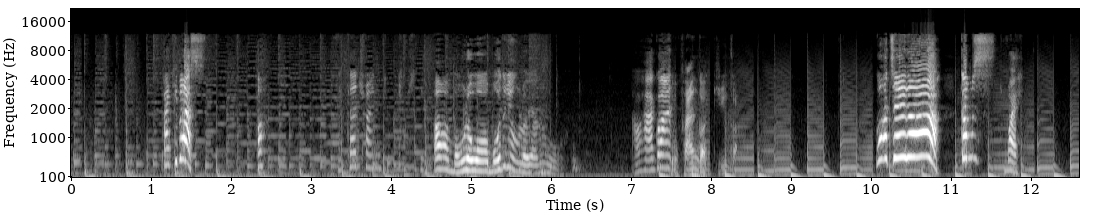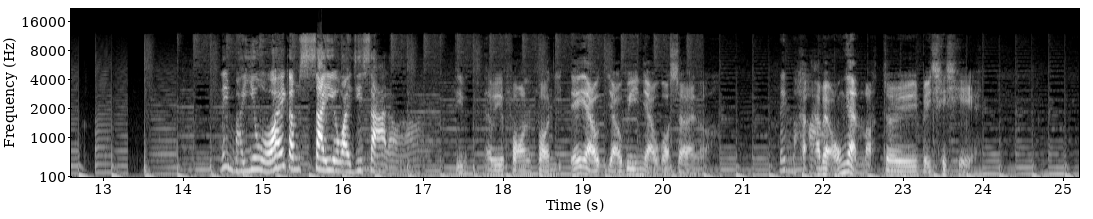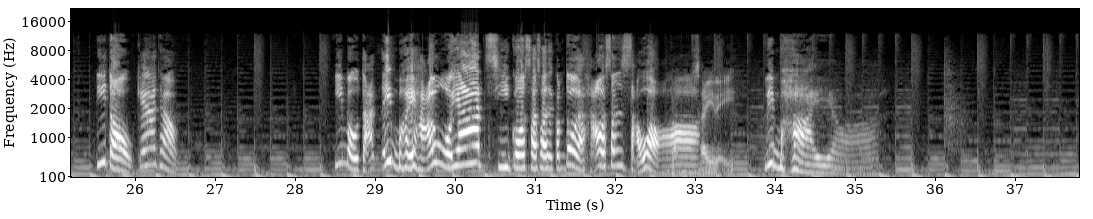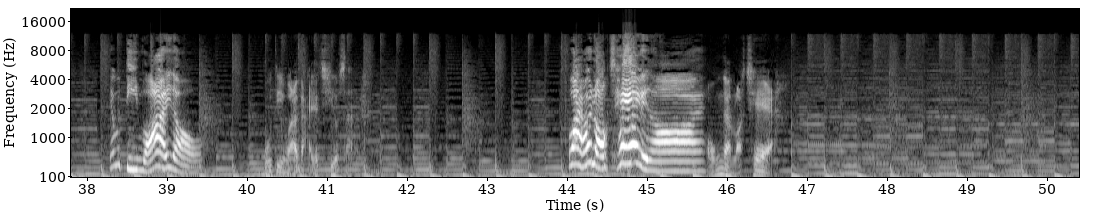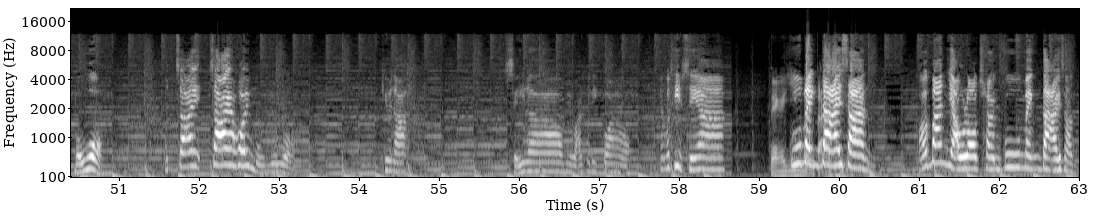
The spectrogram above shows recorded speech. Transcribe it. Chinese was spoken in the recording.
Party bus，哦，大家 trying to keep skin 哦冇咯喎，冇得用女人喎。好下一關。做翻個主角。哇正啊！咁喂，你唔係要我喺咁細嘅位置殺啊嘛？點係咪要放放？你右右邊有個箱咯，你唔係係係咪拱人落最俾車車嘅？呢度鏡頭煙霧彈？你唔係考我一次過殺晒咁多人，考我新手咁啊？犀利？你唔係啊？有冇電話啊？呢度？冇電話㗎，一次過殺，喂，可以落車原來拱人落車啊！冇喎，我齋齋開門啫喎，叫咩打？死啦！我未玩過呢關喎，有冇貼士啊？定係顧命大神，我班遊樂場顧命大神，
